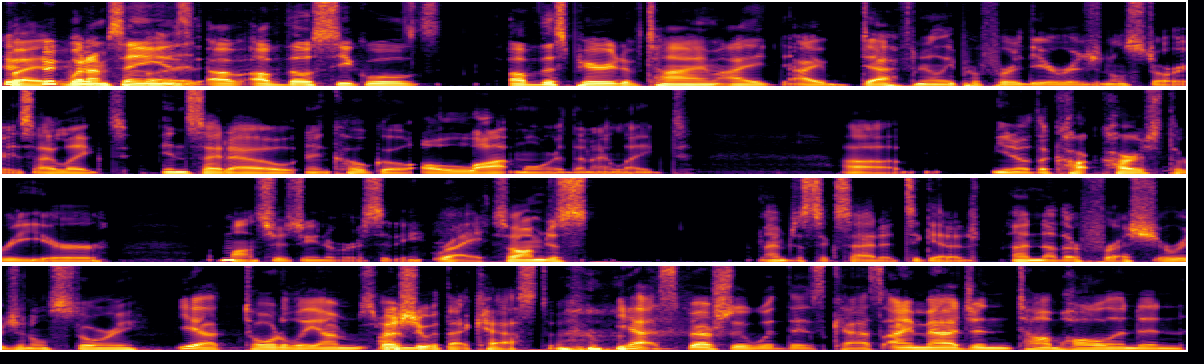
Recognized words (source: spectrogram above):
But what I'm saying is, of, of those sequels, of this period of time, I, I definitely preferred the original stories. I liked Inside Out and Coco a lot more than I liked, uh, you know, the Car- Cars 3 or Monsters University. Right. So I'm just. I'm just excited to get a, another fresh original story, Yeah, totally. I'm especially I'm- with that cast. yeah, especially with this cast. I imagine Tom Holland and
